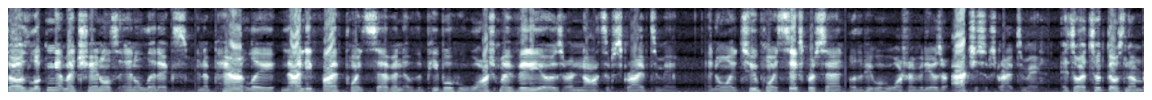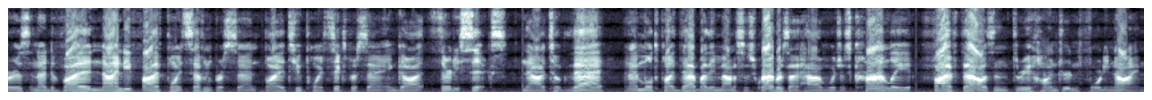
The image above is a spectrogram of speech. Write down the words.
So I was looking at my channel's analytics, and apparently 95.7 of the people who watch my videos are not subscribed to me and only 2.6% of the people who watch my videos are actually subscribed to me. And so I took those numbers and I divided 95.7% by 2.6% and got 36. Now I took that and I multiplied that by the amount of subscribers I have, which is currently 5,349.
